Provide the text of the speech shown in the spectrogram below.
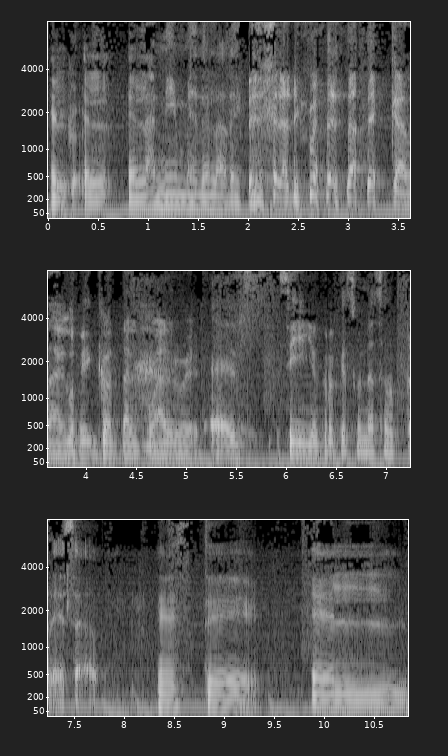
El, el, el anime de la década. el anime de la década, güey, con tal cual, güey. Es, sí, yo creo que es una sorpresa. Este, el,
